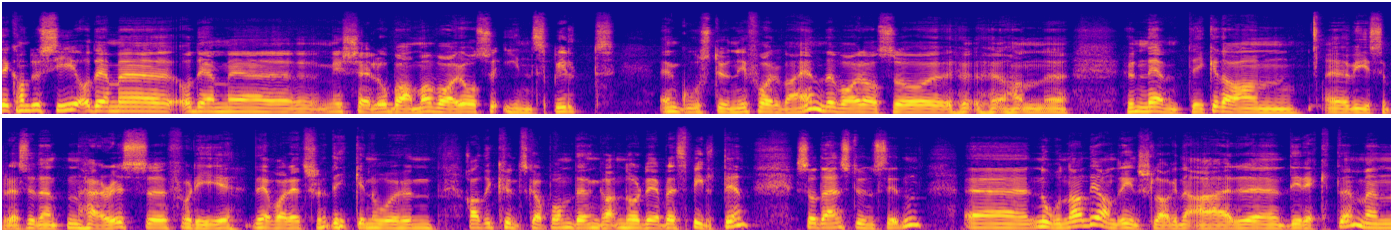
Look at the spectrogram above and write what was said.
det kan du si. Og det med, og det med Michelle Obama var jo også innspilt en god stund i forveien. Det var altså han, Hun nevnte ikke da eh, visepresidenten Harris, eh, fordi det var rett og slett ikke noe hun hadde kunnskap om den gang, når det ble spilt inn. Så det er en stund siden. Eh, noen av de andre innslagene er direkte, men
